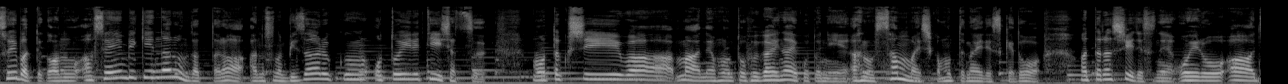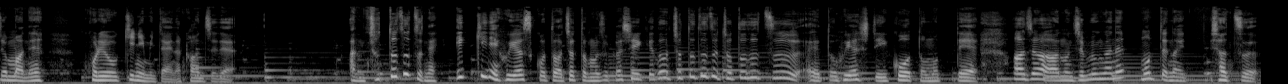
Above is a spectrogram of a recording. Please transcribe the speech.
そういえばっていうかあのあ1000円引きになるんだったらあのそのビザールくんおトイレ T シャツ。私はまあねほんと不甲斐ないことにあの3枚しか持ってないですけど新しいですね。お色ああじゃあまあねこれを機にみたいな感じで。あのちょっとずつね一気に増やすことはちょっと難しいけどちょっとずつちょっとずつ、えーと、増やしていこうと思ってあじゃああの自分がね持ってないシャツ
